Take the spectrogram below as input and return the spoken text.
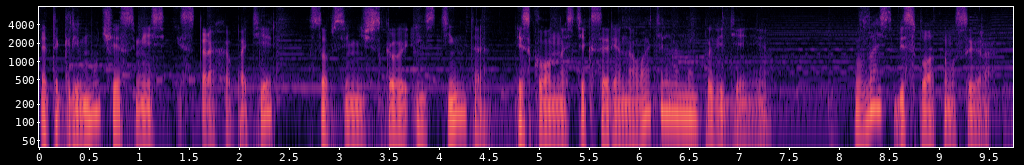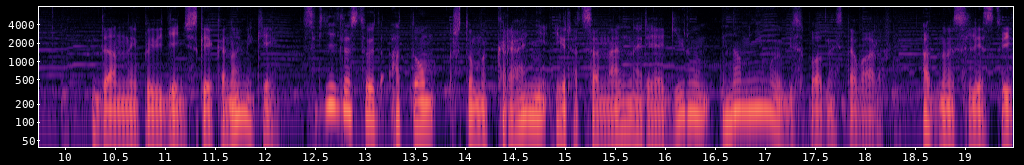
Это гремучая смесь из страха потерь, собственнического инстинкта и склонности к соревновательному поведению. Власть бесплатного сыра. Данные поведенческой экономики свидетельствуют о том, что мы крайне иррационально реагируем на мнимую бесплатность товаров. Одно из следствий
